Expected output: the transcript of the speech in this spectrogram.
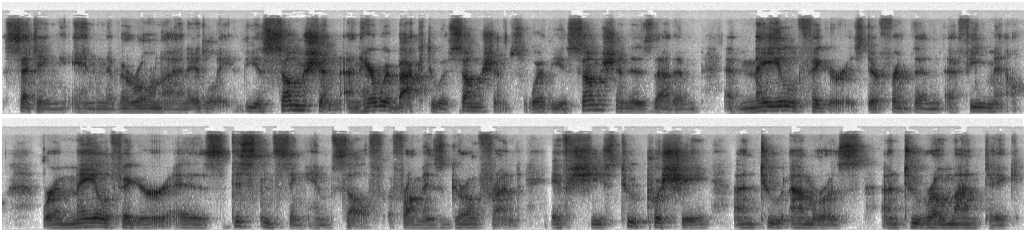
setting in Verona in Italy. The assumption, and here we're back to assumptions, where the assumption is that a, a male figure is different than a female, where a male figure is distancing himself from his girlfriend if she's too pushy and too amorous and too romantic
